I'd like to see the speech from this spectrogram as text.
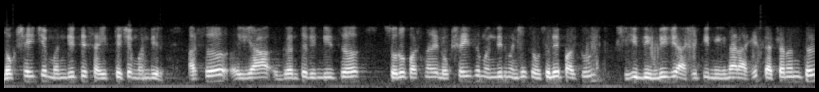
लोकशाहीचे मंदिर ते साहित्याचे मंदिर असं या ग्रंथदिंडीचं स्वरूप असणारे लोकशाहीचं मंदिर म्हणजे संसदेपासून ही दिंडी जी आहे ती निघणार आहे. त्याच्यानंतर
